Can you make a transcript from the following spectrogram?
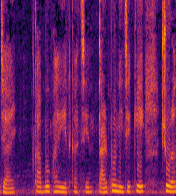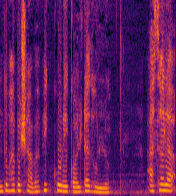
যায়, কাব্য ভাইয়ের কাছে। তারপর নিজেকে চূড়ান্তভাবে স্বাভাবিক করে কলটা ধরল। আসালা,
